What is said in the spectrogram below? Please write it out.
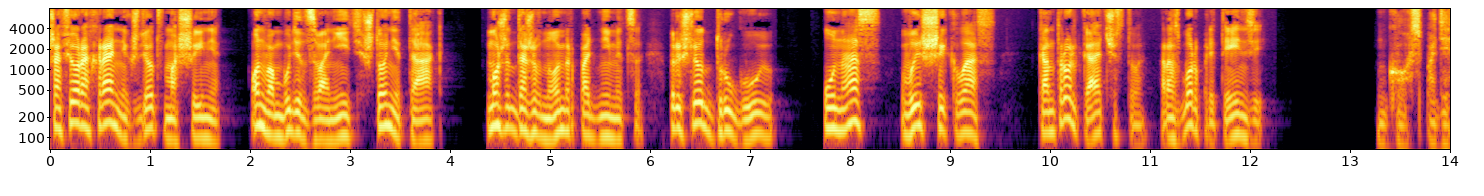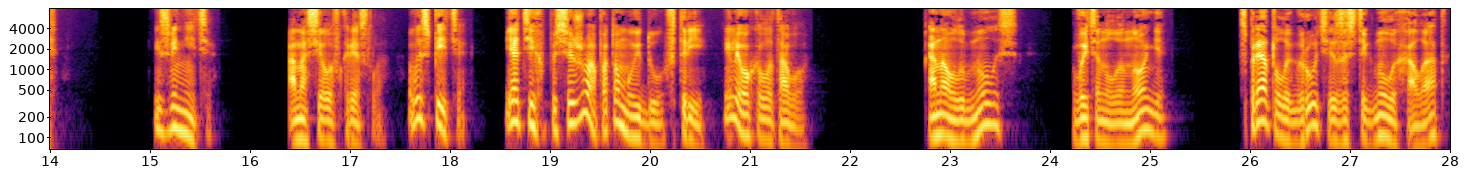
Шофер-охранник ждет в машине. Он вам будет звонить, что не так. Может, даже в номер поднимется, пришлет другую. У нас высший класс. Контроль качества, разбор претензий. Господи! Извините. Она села в кресло. «Вы спите. Я тихо посижу, а потом уйду в три или около того». Она улыбнулась, вытянула ноги, спрятала грудь и застегнула халат,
